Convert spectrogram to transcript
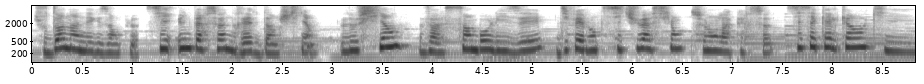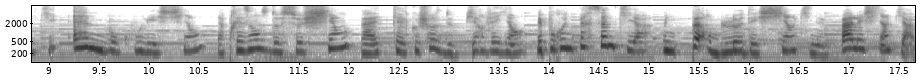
Je vous donne un exemple. Si une personne rêve d'un chien, le chien va symboliser différentes situations selon la personne. Si c'est quelqu'un qui, qui, aime beaucoup les chiens, la présence de ce chien va être quelque chose de bienveillant. Mais pour une personne qui a une peur bleue des chiens, qui n'aime pas les chiens, qui a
